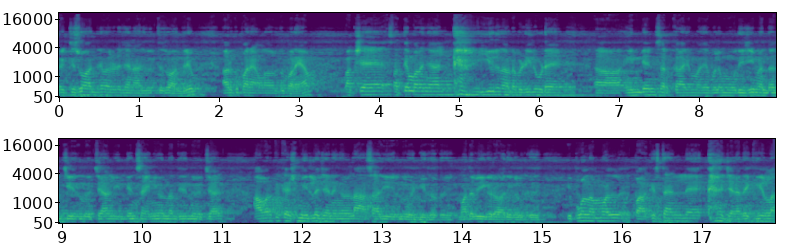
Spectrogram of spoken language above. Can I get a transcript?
വ്യക്തി സ്വാതന്ത്ര്യം അവരുടെ ജനാധിപത്യ സ്വാതന്ത്ര്യം അവർക്ക് പറയാനുള്ളവർക്ക് പറയാം. പക്ഷേ സത്യം പറഞ്ഞാൽ ഈ ഒരു നടപടിയിലൂടെ ഇന്ത്യൻ സർക്കാരും അതേപോലെ മോദിജിയും എന്താ ചെയ്തതെന്ന് വെച്ചാൽ ഇന്ത്യൻ സൈന്യം എന്താ ചെയ്തതെന്ന് വെച്ചാൽ അവർക്ക് കശ്മീരിലെ ജനങ്ങളുടെ ആസാദിയായിരുന്നു വേണ്ടിയിരുന്നത് മതഭീകരവാദികൾക്ക്. ഇപ്പോൾ നമ്മൾ പാകിസ്ഥാനിലെ ജനതയ്ക്കുള്ള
